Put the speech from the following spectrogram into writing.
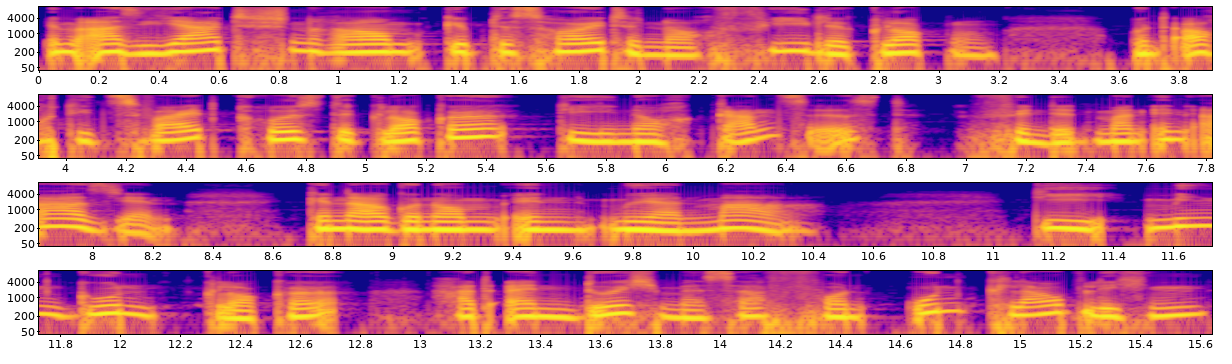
Im asiatischen Raum gibt es heute noch viele Glocken und auch die zweitgrößte Glocke, die noch ganz ist, findet man in Asien, genau genommen in Myanmar. Die Mingun-Glocke hat einen Durchmesser von unglaublichen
